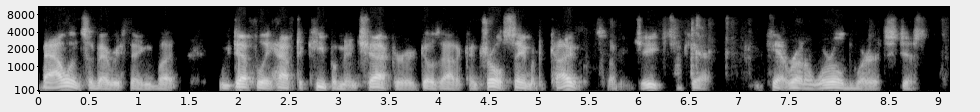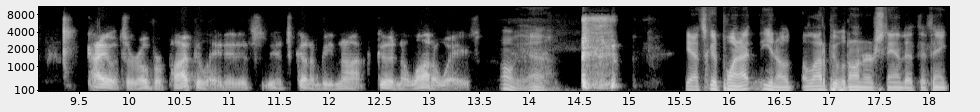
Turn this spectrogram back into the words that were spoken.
balance of everything, but we definitely have to keep them in check or it goes out of control. Same with the coyotes. I mean, geez, you can't you can't run a world where it's just coyotes are overpopulated. It's it's going to be not good in a lot of ways. Oh yeah. yeah, it's a good point. I, you know, a lot of people don't understand that. They think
